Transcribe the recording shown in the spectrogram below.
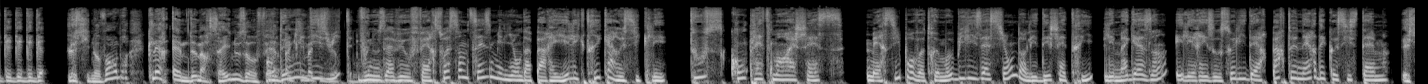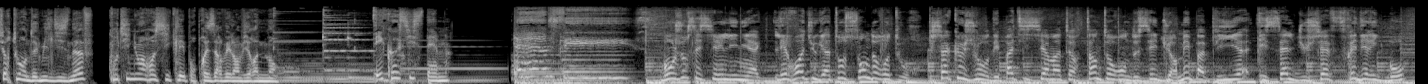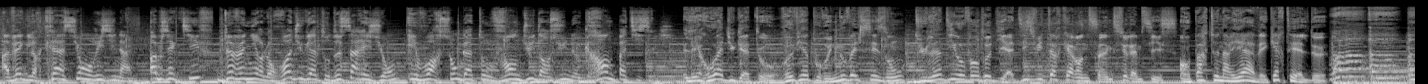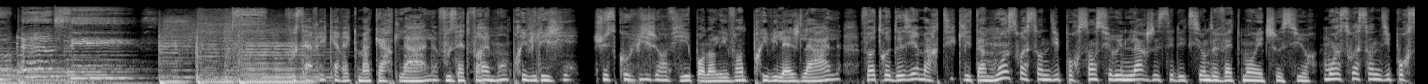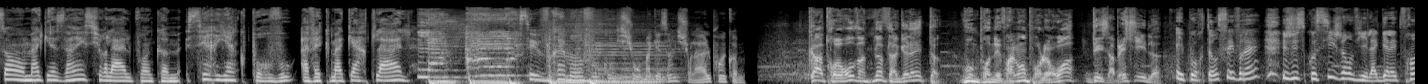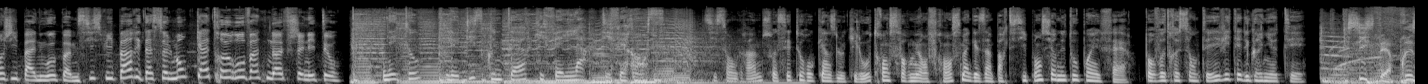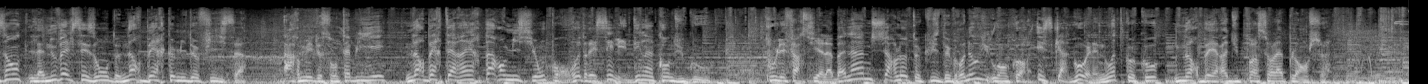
Le 6 novembre, Claire M de Marseille nous a offert En un climatiseur. 2018, vous nous avez offert 76 millions d'appareils électriques à recycler. Tous complètement HS. Merci pour votre mobilisation dans les déchetteries, les magasins et les réseaux solidaires partenaires d'écosystème. Et surtout en 2019, continuons à recycler pour préserver l'environnement. Écosystème. Bonjour, c'est Cyril Lignac. Les rois du gâteau sont de retour. Chaque jour, des pâtissiers amateurs tenteront de séduire mes papilles et celles du chef Frédéric Beau avec leur création originale. Objectif, devenir le roi du gâteau de sa région et voir son gâteau vendu dans une grande pâtisserie. Les Rois du Gâteau revient pour une nouvelle saison du lundi au vendredi à 18h45 sur M6 en partenariat avec RTL2. Vous qu'avec ma carte La Halle, vous êtes vraiment privilégié. Jusqu'au 8 janvier, pendant les ventes privilèges La Halle, votre deuxième article est à moins 70% sur une large sélection de vêtements et de chaussures. Moins 70% en magasin et sur lahalle.com. C'est rien que pour vous, avec ma carte La Halle. C'est vraiment vous. Conditions au magasin et sur la halle.com. 4,29€ la galette Vous me prenez vraiment pour le roi des imbéciles Et pourtant, c'est vrai. Jusqu'au 6 janvier, la galette frangipane ou aux pommes 6-8 parts est à seulement 4,29€ chez Netto. Netto, le discounter qui fait la différence. 600 grammes, soit 7,15€ le kilo, transformé en France, magasin participant sur netto.fr. Pour votre santé, évitez de grignoter. Sister présente la nouvelle saison de Norbert Commis d'Office. Armé de son tablier, Norbert Terrer part en mission pour redresser les délinquants du goût. Poulet farci à la banane, charlotte aux cuisses de grenouille ou encore escargot à la noix de coco, Norbert a du pain sur la planche.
